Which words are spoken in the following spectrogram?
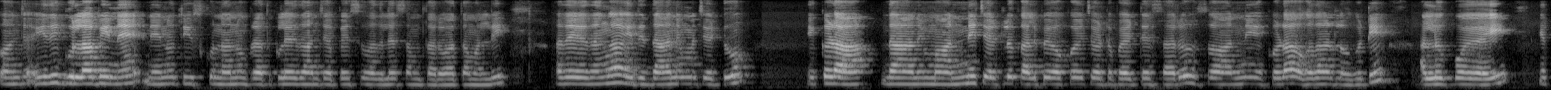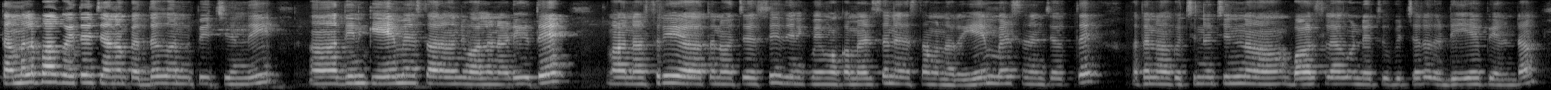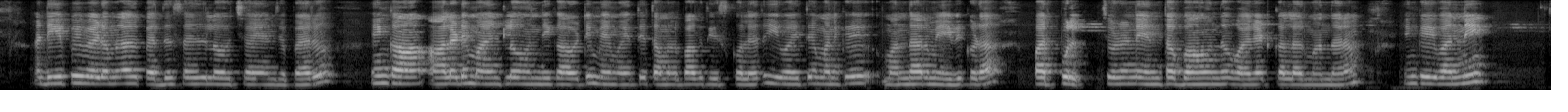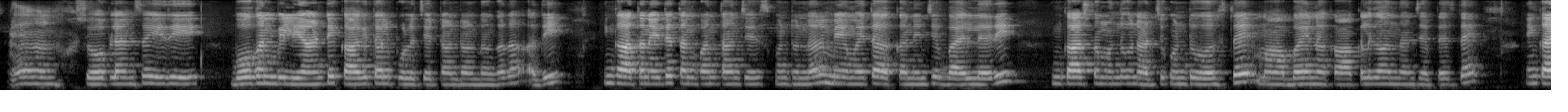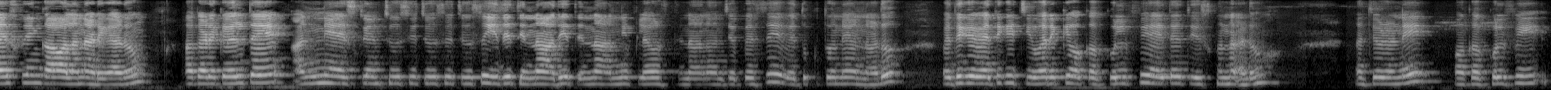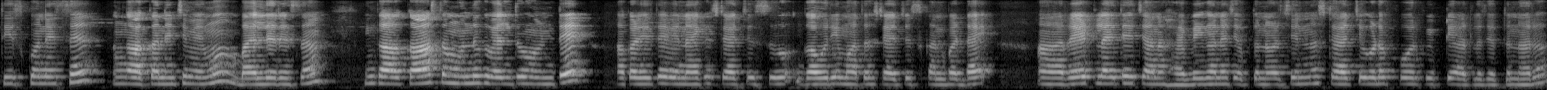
కొంచెం ఇది గులాబీనే. నేను తీసుకున్నాను బ్రతకలేదు అని చెప్పేసి వదిలేసాం తర్వాత మళ్ళీ. అదేవిధంగా ఇది దానిమ్మ చెట్టు. ఇక్కడ దాని అన్ని చెట్లు కలిపి ఒకే చోట పెట్టేస్తారు. సో అన్నీ కూడా ఒక దాంట్లో ఒకటి అల్లుకుపోయాయి. ఈ తమలపాకు అయితే చాలా పెద్దగా అనిపించింది. దీనికి ఏమేస్తారు అని వాళ్ళని అడిగితే ఆ నర్సరీ అతను వచ్చేసి దీనికి మేము ఒక మెడిసిన్ వేస్తామన్నారు. ఏం మెడిసిన్ అని చెప్తే అతను నాకు చిన్న చిన్న బాల్స్ లాగా ఉండే చూపించారు. అది డిఏపి అంట. ఆ డిఏపి వేయడంలో అది పెద్ద సైజులో వచ్చాయని చెప్పారు. ఇంకా ఆల్రెడీ మా ఇంట్లో ఉంది కాబట్టి మేమైతే తమలపాకు తీసుకోలేదు. ఇవైతే మనకి మందారం ఇవి కూడా పర్పుల్. చూడండి ఎంత బాగుందో వైలెట్ కలర్ మందారం. ఇంకా ఇవన్నీ షో ప్లాంట్స్. ఇది బోగన్ బిలియా అంటే కాగితాల పూల చెట్టు అంటుంటాం కదా అది. ఇంకా అతనైతే తన పని తాను చేసుకుంటున్నారు. మేమైతే అక్కడి నుంచి బయలుదేరి ఇంకాస్త ముందుకు నడుచుకుంటూ వస్తే మా అబ్బాయి నాకు ఆకలిగా ఉందని చెప్పేస్తే ఇంకా ఐస్ క్రీమ్ కావాలని అడిగాడు. అక్కడికి వెళ్తే అన్ని ఐస్ క్రీమ్ చూసి చూసి చూసి ఇది తిన్నా అది తిన్నా అన్ని ఫ్లేవర్స్ తిన్నాను అని చెప్పేసి వెతుకుతూనే ఉన్నాడు. వెతికి వెతికి చివరికి ఒక కుల్ఫీ అయితే తీసుకున్నాడు. చూడండి ఒక కుల్ఫీ తీసుకునేస్తే ఇంకా అక్కడి నుంచి మేము బయలుదేరేసాం. ఇంకా కాస్త ముందుకు వెళ్తూ ఉంటే అక్కడైతే వినాయక స్టాచ్యూస్ గౌరీమాత స్టాచ్యూస్ కనపడ్డాయి. రేట్లు అయితే చాలా హెవీగానే చెప్తున్నారు. చిన్న స్టాచ్యూ కూడా ఫోర్ ఫిఫ్టీ అట్లా చెప్తున్నారు.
